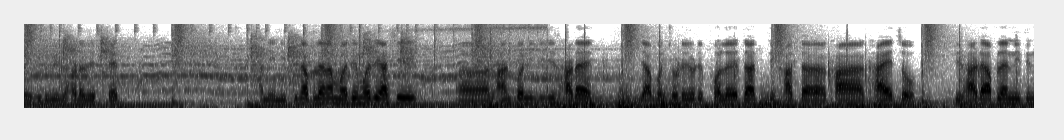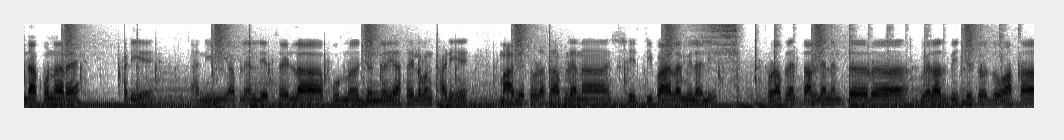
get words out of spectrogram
हिरवी झाडं दिसत आहेत. आणि नितीन आपल्याला मध्ये मध्ये अशी लहानपणीची जी झाडं आहेत जी आपण छोटे छोटे फळं येतात ती खाता खा खायचो ती झाडं आपल्याला नितीन दाखवणार आहे. खाडी आहे. आणि आपल्याला लेफ्ट साईडला पूर्ण जंगल या साईडला पण खाडी आहे. मागे थोडासा आपल्याला शेती पाहायला मिळाली. थोडं आपल्याला चालल्यानंतर वेलास बीच येतो. जो असा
